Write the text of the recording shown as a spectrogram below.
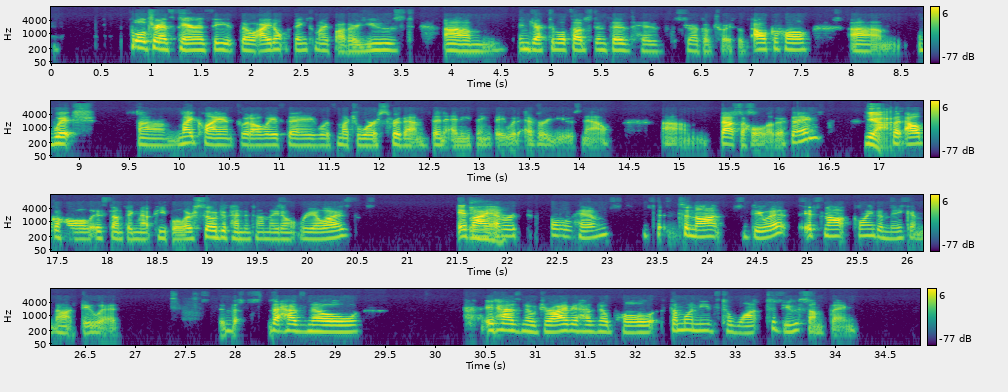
full transparency. So I don't think my father used um, injectable substances. His drug of choice was alcohol, um, which um, my clients would always say was much worse for them than anything they would ever use now. Um, that's a whole other thing. Yeah. But alcohol is something that people are so dependent on they don't realize. If mm-hmm. I ever told him to, to not do it, it's not going to make him not do it. that has no it has no drive it has no pull. Someone needs to want to do something.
